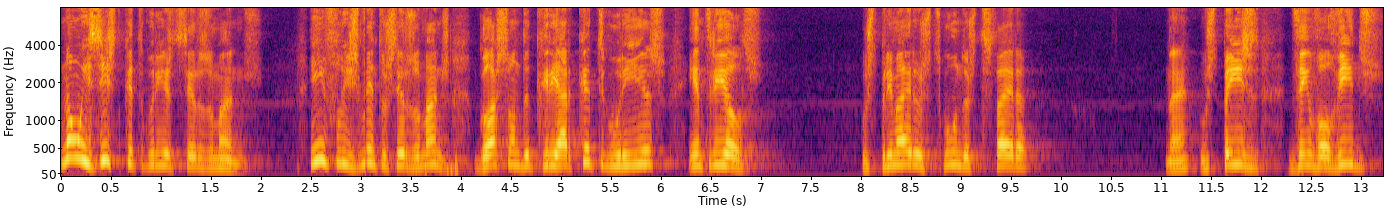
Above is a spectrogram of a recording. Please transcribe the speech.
não existe categorias de seres humanos. Infelizmente, os seres humanos gostam de criar categorias entre eles. Os de primeira, os de segunda, os de terceira, é? os de países desenvolvidos,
